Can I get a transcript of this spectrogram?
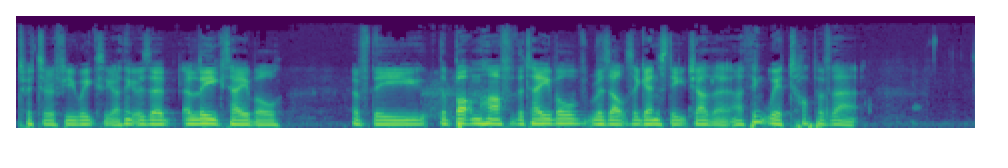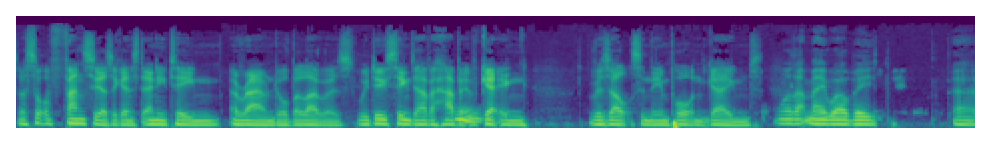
Twitter a few weeks ago. I think it was a, a league table of the the bottom half of the table results against each other. I think we're top of that. So I sort of fancy us against any team around or below us. We do seem to have a habit of getting results in the important games. Well, that may well be uh,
